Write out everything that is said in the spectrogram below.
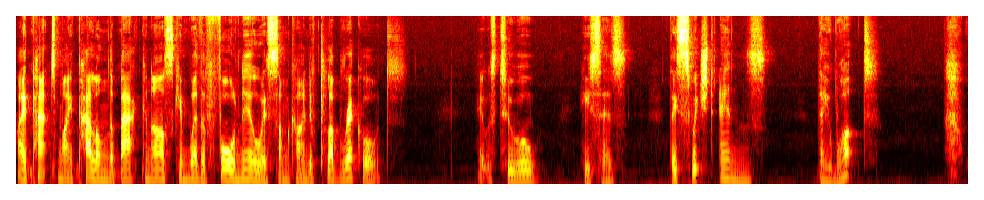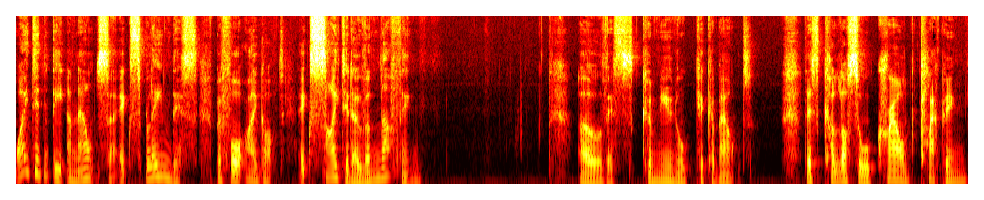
I pat my pal on the back and ask him whether 4 0 is some kind of club record. It was 2 all he says. They switched ends. They what? Why didn't the announcer explain this before I got excited over nothing? Oh, this communal kickabout, this colossal crowd clapping,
